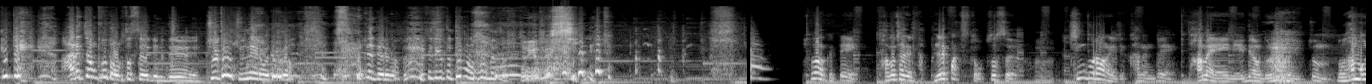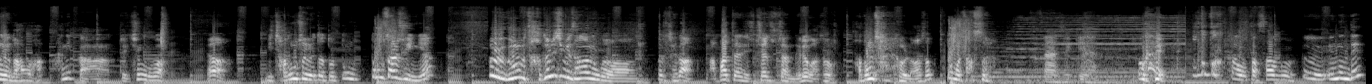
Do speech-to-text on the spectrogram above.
그때 아래 점프도 없었어야 되는데 줄 타고 준내 이러고 내려가. 준내 내려가. 이 새끼 또 테이프로 쏘면서. 정형 병신 초등학교 때 자동차들이 다 블랙박스도 없었어요. 음. 친구랑 이제 가는데 밤에 이제 애들이랑 놀면 좀 노상방뇨도 하고 하, 니까 제 친구가 야, 이 자동차 위에다 너 똥 똥 쌀 수 있냐? 어, 너무 자존심이 상하는 거야. 그래서 제가 아파트 안에 주차 주차 내려가서 자동차 위에 올라와서 똥을 쌌어요. 아 새끼야. 똥을 뚝뚝 하고 딱 싸고 어, 했는데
